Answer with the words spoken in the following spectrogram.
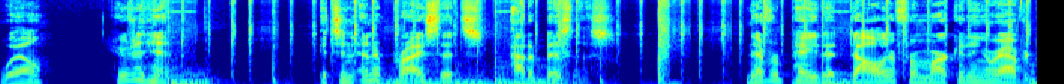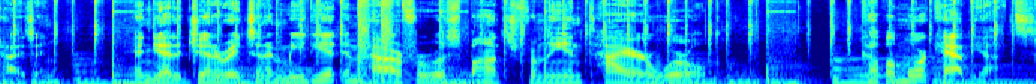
Well, here's a hint it's an enterprise that's out of business. Never paid a dollar for marketing or advertising, and yet it generates an immediate and powerful response from the entire world. A couple more caveats.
